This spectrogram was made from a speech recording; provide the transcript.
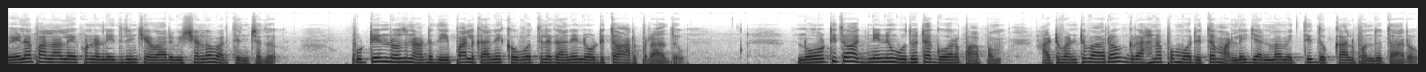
వేళపాల లేకుండా నిద్రించే వారి విషయంలో వర్తించదు. పుట్టినరోజు నాడు దీపాలు కానీ కొవ్వొత్తులు కానీ నోటితో ఆర్పరాదు. నోటితో అగ్నిని ఊదుట ఘోర పాపం. అటువంటి వారు గ్రహణపు మొరితో మళ్ళీ జన్మమెత్తి దుఃఖాలు పొందుతారు.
